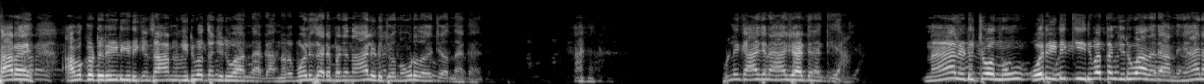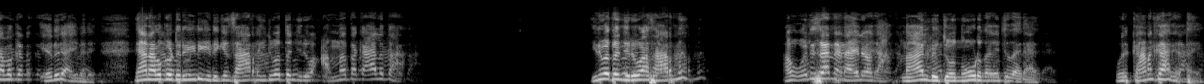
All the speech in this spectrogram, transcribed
സാറേ അവക്കൊട്ട് റീഡി ഇടിക്കും. സാറിന് ഇരുപത്തഞ്ച് രൂപ തന്നേക്കാൻ പോലീസുകാരൻ പറഞ്ഞ് നാലിടിച്ചോ നൂറ് തയ്ച്ച് തന്നേക്കാൻ പുള്ളി കാശിന് ആശയായിട്ട് നിൽക്കുക നാലിടിച്ചോ നൂ ഒരു ഇടിക്ക് ഇരുപത്തഞ്ച് രൂപ തരാന്ന് ഞാൻ അവക്ക് എതിരായി വരെ. ഞാൻ അവക്കോട്ട് ഒരു ഇടി ഇടിക്കും. സാറിന് ഇരുപത്തഞ്ച് രൂപ. അന്നത്തെ കാലത്താ. ഇരുപത്തഞ്ച് രൂപ സാറിന്? ആ പോലീസുകാരന്റെ ഡയലോഗാ നാലിടിച്ചോ നൂറ് തികച്ചു തരാൻ. ഒരു കണക്കാകട്ടെ.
